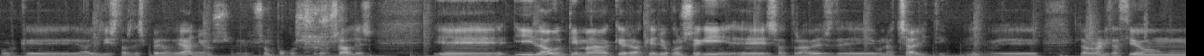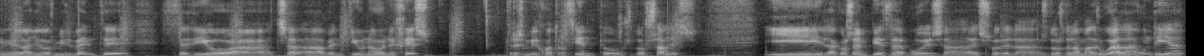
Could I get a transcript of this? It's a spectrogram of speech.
porque hay listas de espera de años, eh, son pocos dorsales. y la última, que era la que yo conseguí, es a través de una charity. la organización en el año 2020 cedió a, a 21 ONGs 3.400 dorsales y la cosa empieza pues a eso de las 2 de la madrugada un día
